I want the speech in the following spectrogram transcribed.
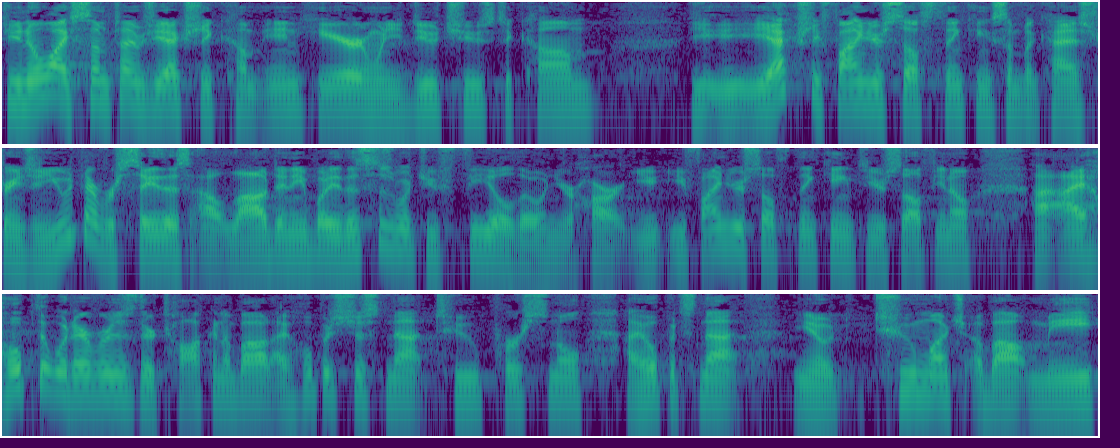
Do you know why sometimes you actually come in here and when you do choose to come, you, you, actually find yourself thinking something kind of strange. And you would never say this out loud to anybody. This is what you feel, though, in your heart. You, you find yourself thinking to yourself, you know, I, I, hope that whatever it is they're talking about, I hope it's just not too personal. I hope it's not, you know, too much about me.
